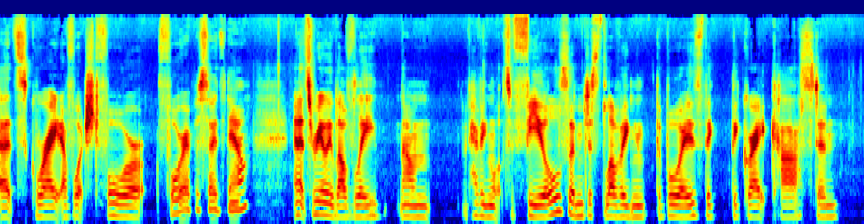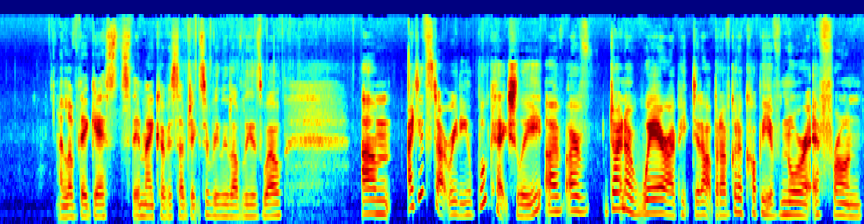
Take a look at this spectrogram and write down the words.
It's great. I've watched four four episodes now, and it's really lovely. Um, having lots of feels and just loving the boys, the the great cast, and I love their guests. Their makeover subjects are really lovely as well. Um, I did start reading a book actually. I I don't know where I picked it up, but I've got a copy of Nora Ephron,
